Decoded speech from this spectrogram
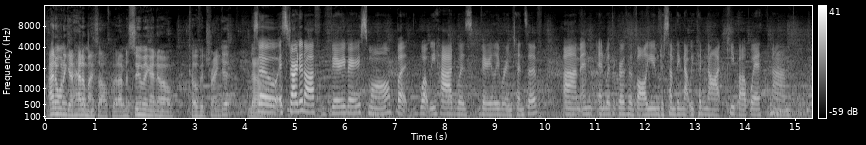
I don't want to get ahead of myself, but I'm assuming I know COVID shrank it. No. So it started off very, very small, but what we had was very labor intensive. Um, and, and with the growth of volume, just something that we could not keep up with um,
